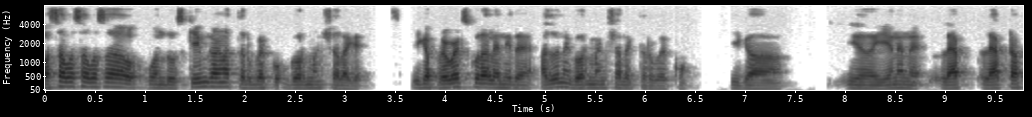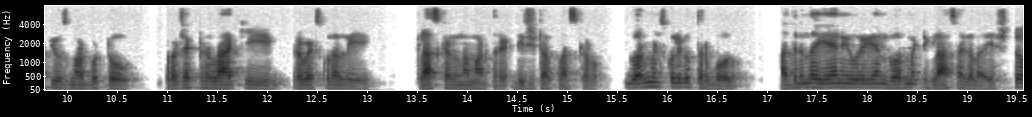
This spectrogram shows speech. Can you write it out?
ಹೊಸ ಹೊಸ ಹೊಸ ಒಂದು ಸ್ಕೀಮ್ಗಳನ್ನ ತರಬೇಕು ಗೌರ್ಮೆಂಟ್ ಶಾಲೆಗೆ. ಈಗ ಪ್ರೈವೇಟ್ ಸ್ಕೂಲಲ್ಲಿ ಏನಿದೆ, ಅದನ್ನೇ ಗೌರ್ಮೆಂಟ್ ಶಾಲೆಗೆ ತರಬೇಕು. ಈಗ ಏನೇನೆ ಲ್ಯಾಪ್ ಲ್ಯಾಪ್ಟಾಪ್ ಯೂಸ್ ಮಾಡಿಬಿಟ್ಟು ಪ್ರೊಜೆಕ್ಟ್ರೆಲ್ಲ ಹಾಕಿ ಪ್ರೈವೇಟ್ ಸ್ಕೂಲಲ್ಲಿ ಕ್ಲಾಸ್ಗಳನ್ನ ಮಾಡ್ತಾರೆ ಡಿಜಿಟಲ್ ಕ್ಲಾಸ್ಗಳು ಗೌರ್ಮೆಂಟ್ ಸ್ಕೂಲಿಗೂ ತರ್ಬೋದು. ಅದರಿಂದ ಏನು ಇವರಿಗೇನು ಗೌರ್ಮೆಂಟಿಗೆ ಲಾಸ್ ಆಗಲ್ಲ. ಎಷ್ಟೋ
